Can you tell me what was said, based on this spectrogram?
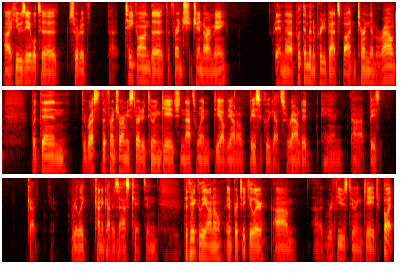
uh, he was able to sort of uh, take on the, the French gendarme and uh, put them in a pretty bad spot and turn them around. But then the rest of the French army started to engage, and that's when D'Alviano basically got surrounded and uh, bas- got you know really kind of got his ass kicked, and Pitigliano in particular um, uh, refused to engage. But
